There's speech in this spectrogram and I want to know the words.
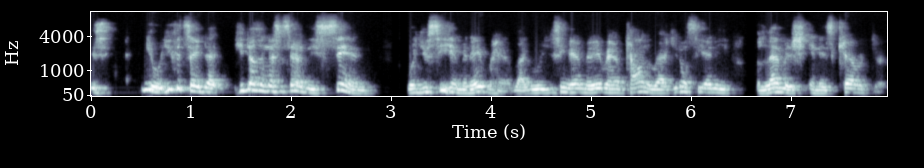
is, you know, you could say that he doesn't necessarily sin when you see him in Abraham. Like when you see him in Abraham counteract, you don't see any blemish in his character.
